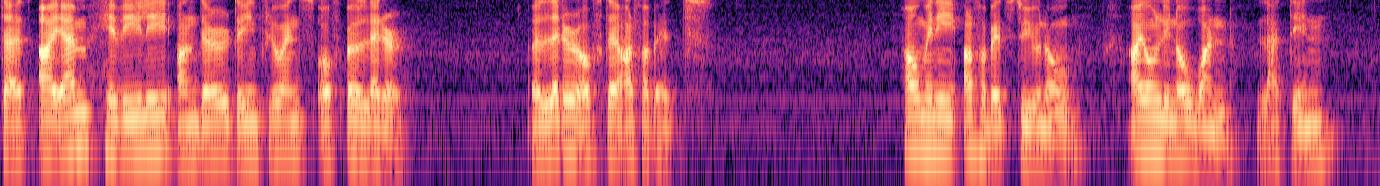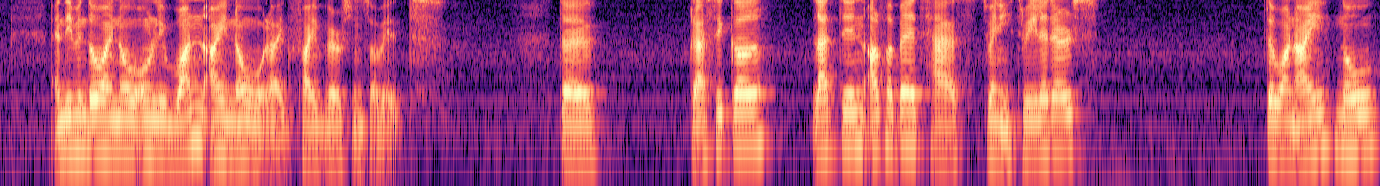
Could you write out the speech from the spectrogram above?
that I am heavily under the influence of a letter. A letter of the alphabet. How many alphabets do you know? I only know one, Latin. And even though I know only one, I know like five versions of it. The classical Latin alphabet has 23 letters. The one I know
